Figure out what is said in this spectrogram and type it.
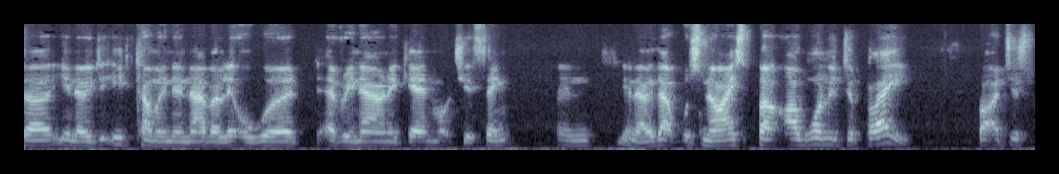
uh, you know, he'd come in and have a little word every now and again. What do you think? And you know, that was nice. But I wanted to play, but I just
